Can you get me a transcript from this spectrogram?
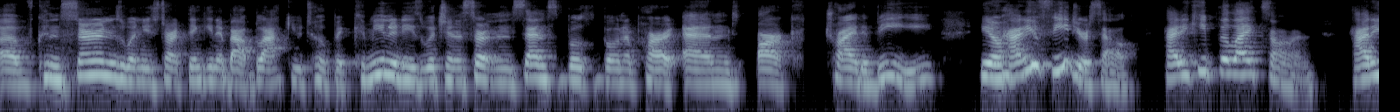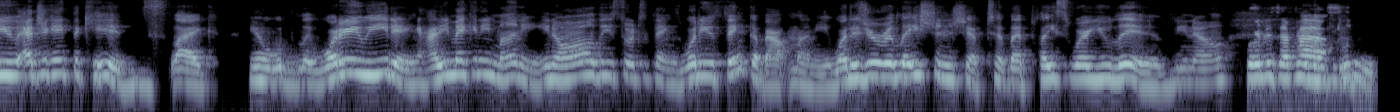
of concerns when you start thinking about black utopic communities which in a certain sense both bonaparte and arc try to be you know how do you feed yourself how do you keep the lights on? How do you educate the kids? Like you know like, what are you eating? How do you make any money? You know all these sorts of things. What do you think about money? What is your relationship to the place where you live you know? Where does everyone um, sleep?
